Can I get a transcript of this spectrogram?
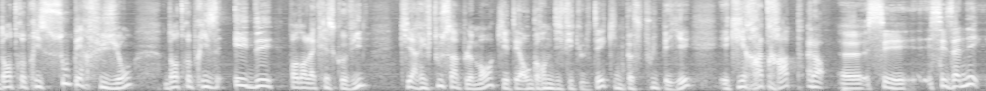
d'entreprises sous perfusion, d'entreprises aidées pendant la crise Covid, qui arrivent tout simplement, qui étaient en grande difficulté, qui ne peuvent plus payer et qui rattrapent Alors, euh, ces, ces, années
